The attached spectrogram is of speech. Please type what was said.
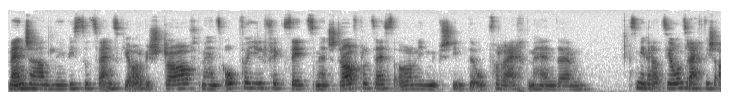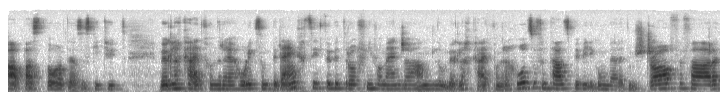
Menschenhandel mit bis zu 20 Jahren bestraft. Wir haben das Opferhilfegesetz, wir haben Strafprozessordnung mit bestimmten Opferrechten. Wir haben, ähm, das Migrationsrecht ist angepasst worden. Also es gibt heute Möglichkeit von einer Erholungs- und Bedenkzeit für Betroffene von Menschenhandel und Möglichkeit von einer Kurzaufenthaltsbewilligung während dem Strafverfahren.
